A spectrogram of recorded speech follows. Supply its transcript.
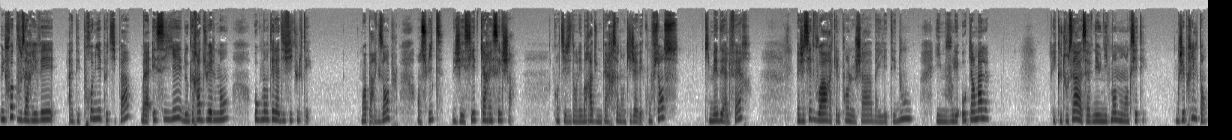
Une fois que vous arrivez à des premiers petits pas, bah, essayez de graduellement augmenter la difficulté. Moi par exemple, ensuite, j'ai essayé de caresser le chat. Quand il est dans les bras d'une personne en qui j'avais confiance, qui m'aidait à le faire, j'essayais de voir à quel point le chat, bah, il était doux, et il me voulait aucun mal, et que tout ça, ça venait uniquement de mon anxiété. Donc j'ai pris le temps.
